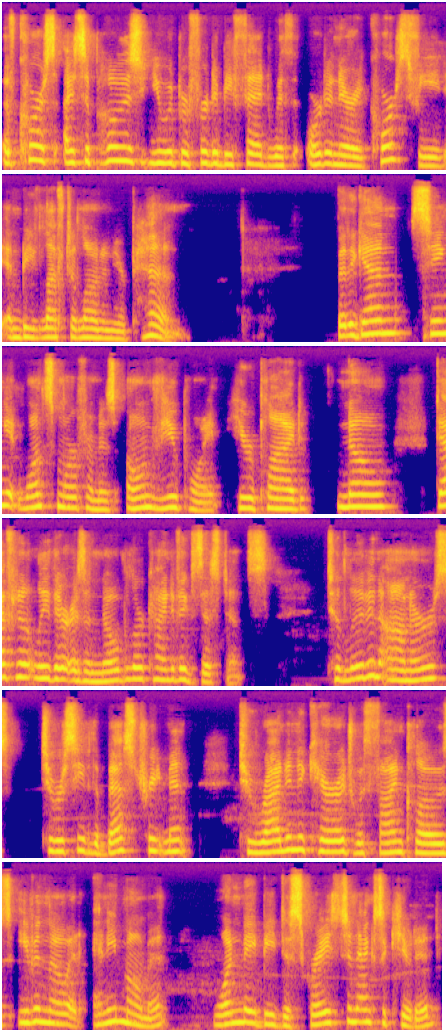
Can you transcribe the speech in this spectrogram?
Of course, I suppose you would prefer to be fed with ordinary coarse feed and be left alone in your pen. But again, seeing it once more from his own viewpoint, he replied, No, definitely there is a nobler kind of existence. To live in honors, to receive the best treatment, to ride in a carriage with fine clothes, even though at any moment one may be disgraced and executed.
